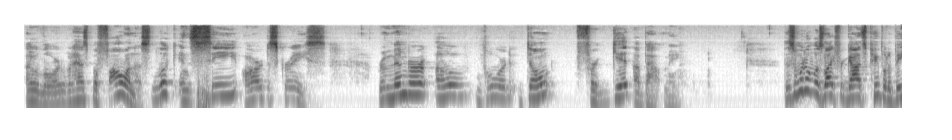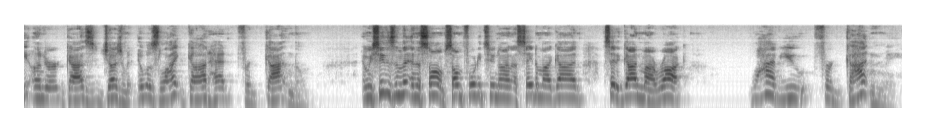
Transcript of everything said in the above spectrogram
O Lord, what has befallen us. Look and see our disgrace. Remember, O Lord, don't forget about me. This is what it was like for God's people to be under God's judgment. It was like God had forgotten them. And we see this in the, in the Psalm, Psalm 42 9. I say to my God, I say to God, my rock, why have you forgotten me?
